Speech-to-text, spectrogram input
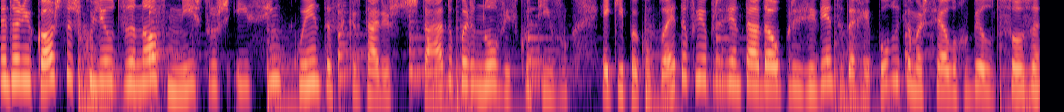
António Costa escolheu 19 ministros e 50 secretários de Estado para o novo executivo. A equipa completa foi apresentada ao Presidente da República, Marcelo Rebelo de Sousa,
